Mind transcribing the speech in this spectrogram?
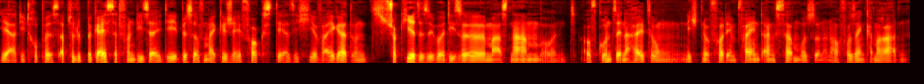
Ja, die Truppe ist absolut begeistert von dieser Idee, bis auf Michael J. Fox, der sich hier weigert und schockiert ist über diese Maßnahmen und aufgrund seiner Haltung nicht nur vor dem Feind Angst haben muss, sondern auch vor seinen Kameraden.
